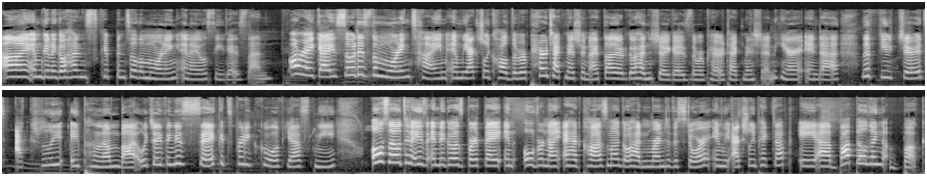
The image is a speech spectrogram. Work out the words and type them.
I am going to go ahead and skip until the morning, and I will see you guys then. Alright, guys. So it is the morning time, and we actually called the repair technician. I thought I would go ahead and show you guys the repair technician here in uh, the future. It's actually a plumbot, which I think is sick. It's pretty cool if you ask me. Also, today is Indigo's birthday, and overnight I had Cosma go ahead and run to the store, and we actually picked up a uh, bot building book.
